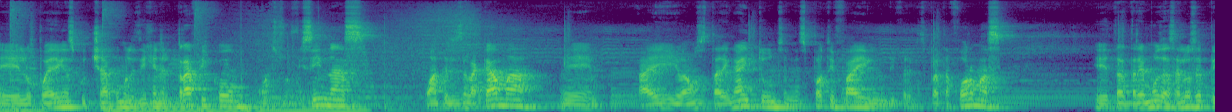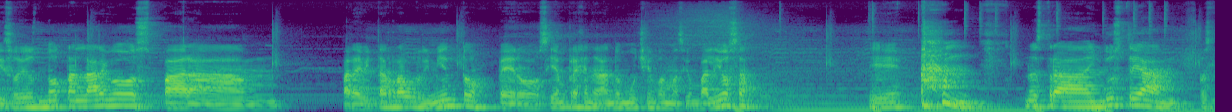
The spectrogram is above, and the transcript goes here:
eh, lo pueden escuchar como les dije en el tráfico o en sus oficinas o antes de la cama. Eh, ahí vamos a estar en iTunes, en Spotify, en diferentes plataformas. Eh, trataremos de hacer los episodios no tan largos para, para evitar aburrimiento, pero siempre generando mucha información valiosa. Nuestra industria, pues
